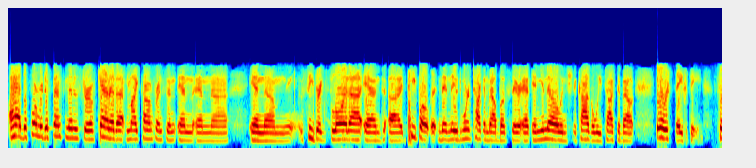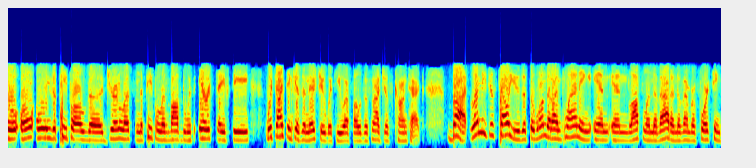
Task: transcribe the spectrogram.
I had the former defense minister of Canada at my conference in in in uh in um Seabrick, Florida, and uh people and they weren't talking about books there and, and you know in Chicago we talked about air safety. So all, only the people, the journalists and the people involved with air safety, which I think is an issue with UFOs, it's not just contact. But let me just tell you that the one that I'm planning in in Laughlin, Nevada, November 14th,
